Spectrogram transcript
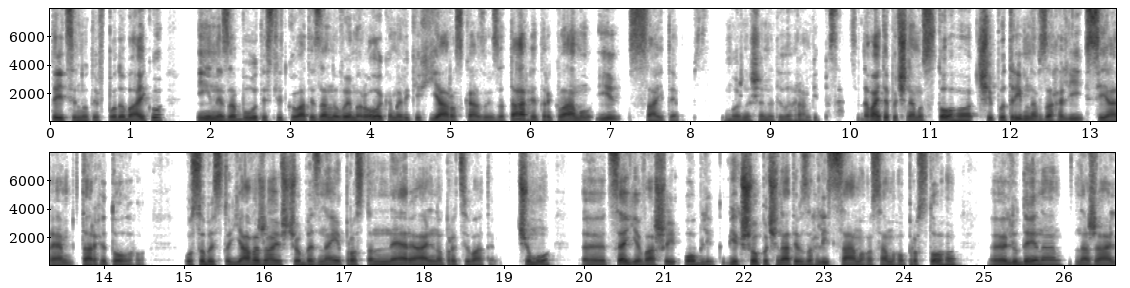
тицянути вподобайку. І не забудьте слідкувати за новими роликами, в яких я розказую за таргет, рекламу і сайти. Можна ще на телеграм підписатися. Давайте почнемо з того, чи потрібна взагалі CRM таргетологу. Особисто я вважаю, що без неї просто нереально працювати. Чому? Е, Це є ваш облік. Якщо починати взагалі з самого самого простого, е, людина, на жаль,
